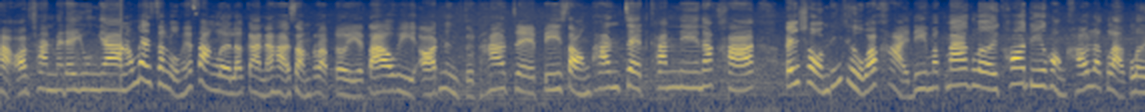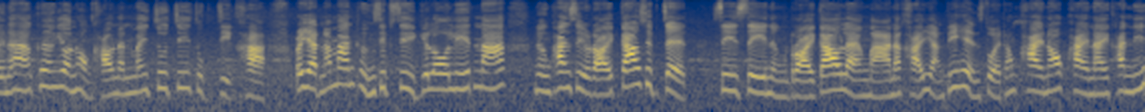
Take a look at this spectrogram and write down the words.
ค่ะ ออปชันไม่ได้ยุ่งยากน้องเบนสรุปให้ฟังเลยแล้วกันนะคะสำหรับ Toyota Vios 1.5J ปี 2007 คันนี้นะคะ เป็นโฉมที่ถือว่าขายดีมากๆเลย ข้อดีของเขาหลักๆ เลยนะคะ เครื่องยนต์ของเขานั้นไม่จู้จี้จุกจิกค่ะ ประหยัดน้ำมันถึง 14 กิโลลิตรนะ 1,497 CC 109 แรงม้านะคะ อย่างที่เห็นสวยทั้งภายนอกภายใน คันนี้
